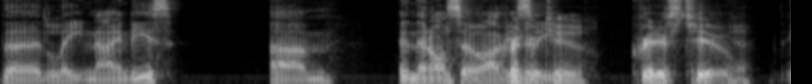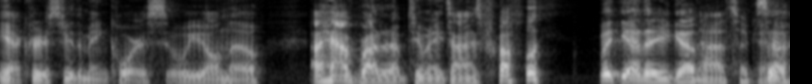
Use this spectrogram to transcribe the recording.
the late nineties. Um and then also obviously Critter 2. Critters 2. Yeah. Yeah, Critters 2, the main course. We all know. I have brought it up too many times, probably. But yeah, there you go. No, it's okay. So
